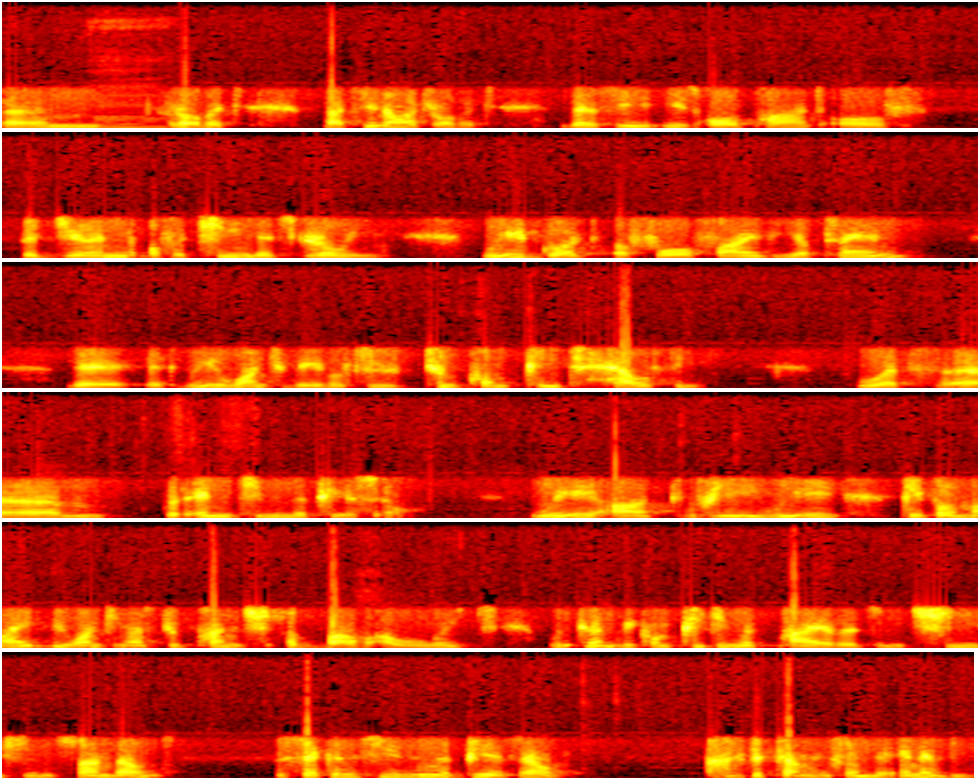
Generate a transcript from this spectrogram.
um, mm. Robert. But you know what, Robert? This is all part of the journey of a team that's growing. We've got a four or five year plan that, that we want to be able to, to compete healthy with um, with any team in the PSL. We are we we people might be wanting us to punch above our weight. We can't be competing with Pirates and Chiefs and Sundowns. The second season in the PSL after coming from the NFD.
